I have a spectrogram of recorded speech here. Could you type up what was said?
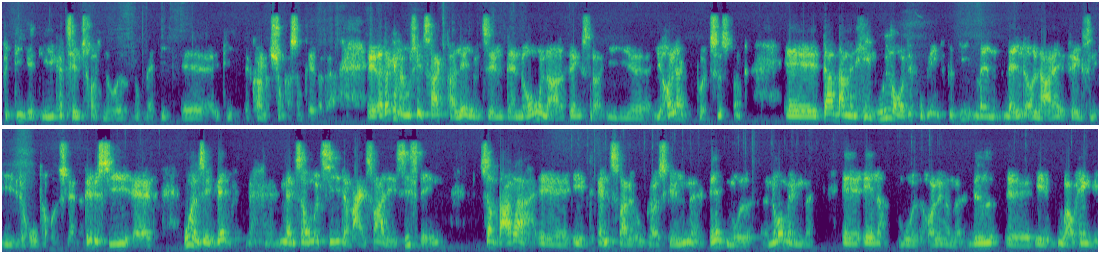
fordi at de ikke har tiltrådt noget, nogle af de, øh, de konventioner, som gælder der. Øh, og der kan man måske trække parallellen til, da Norge lejede fængsler i, øh, i Holland på et tidspunkt. Øh, der var man helt ude over det problem, fordi man valgte at lege fængsel i et Europarådsland. Og det vil sige, at uanset hvem man så måtte sige, der var ansvarlig i sidste ende, så var der øh, et ansvar, der kunne gøres gældende enten mod nordmændene øh, eller mod hollænderne ved øh, en uafhængig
